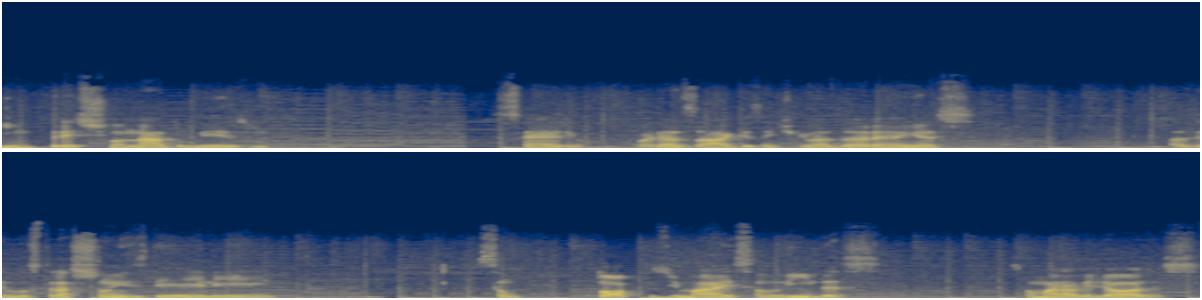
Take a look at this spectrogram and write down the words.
impressionado mesmo. Sério, agora as águias, a gente viu as aranhas, as ilustrações dele são tops demais, são lindas, são maravilhosas.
